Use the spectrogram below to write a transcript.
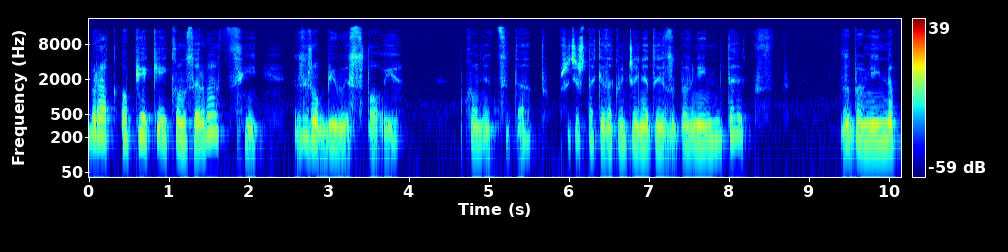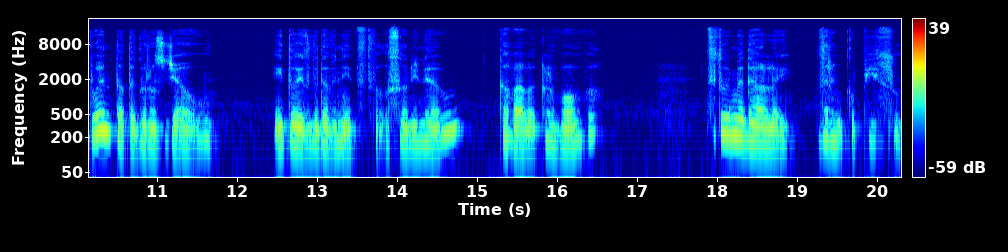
brak opieki i konserwacji zrobiły swoje. Koniec cytatu. Przecież takie zakończenie to jest zupełnie inny tekst, zupełnie inna puenta tego rozdziału. I to jest wydawnictwo Osolineum, kawałek Lwowa. Cytujmy dalej z rękopisu.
